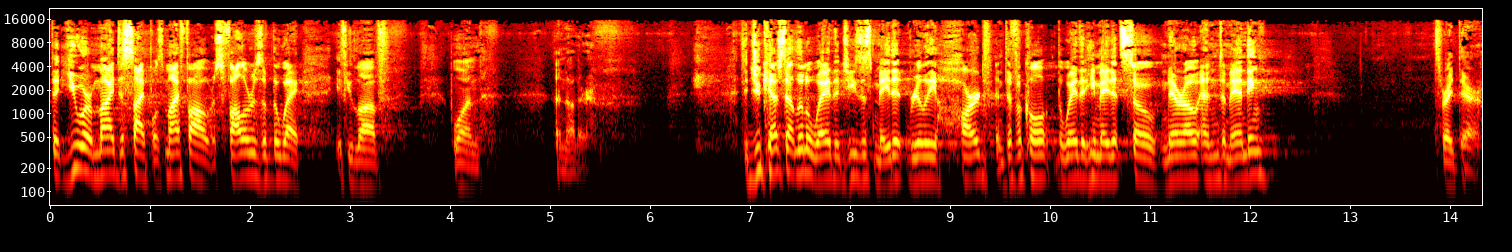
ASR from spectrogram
that you are my disciples, my followers, followers of the way, if you love one another. Did you catch that little way that Jesus made it really hard and difficult? The way that he made it so narrow and demanding? It's right there.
